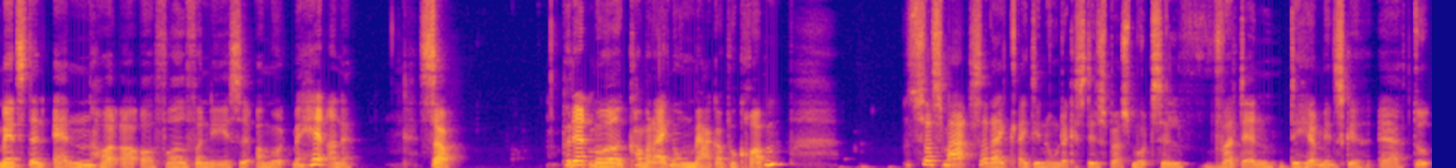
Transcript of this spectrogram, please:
mens den anden holder offeret for næse og mund med hænderne. Så på den måde kommer der ikke nogen mærker på kroppen. Så smart, så er der ikke rigtig nogen, der kan stille spørgsmål til, hvordan det her menneske er død.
